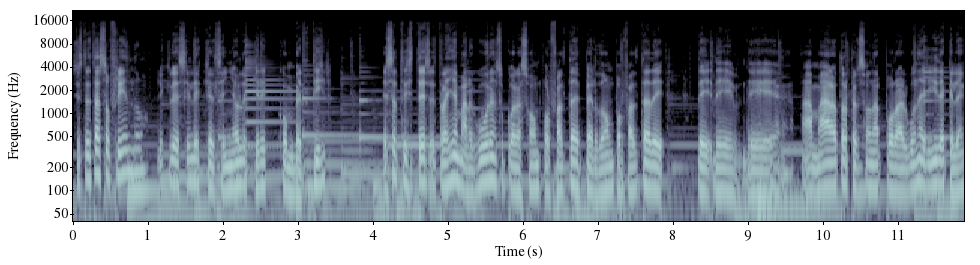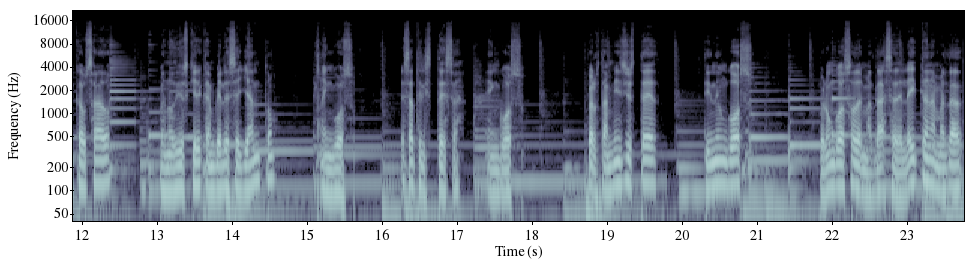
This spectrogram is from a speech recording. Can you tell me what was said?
Si usted está sufriendo, yo quiero decirle que el Señor le quiere convertir. Esa tristeza trae amargura en su corazón por falta de perdón, por falta de, de, amar a otra persona, por alguna herida que le han causado. Bueno, Dios quiere cambiar ese llanto en gozo, esa tristeza en gozo. Pero también si usted tiene un gozo, pero un gozo de maldad, se deleita en la maldad,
